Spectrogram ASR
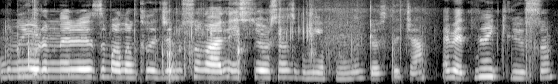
bunu yorumlara yazın. Balon kılıcının son hali istiyorsanız bunu yapımını göstereceğim. Evet ne ekliyorsun?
